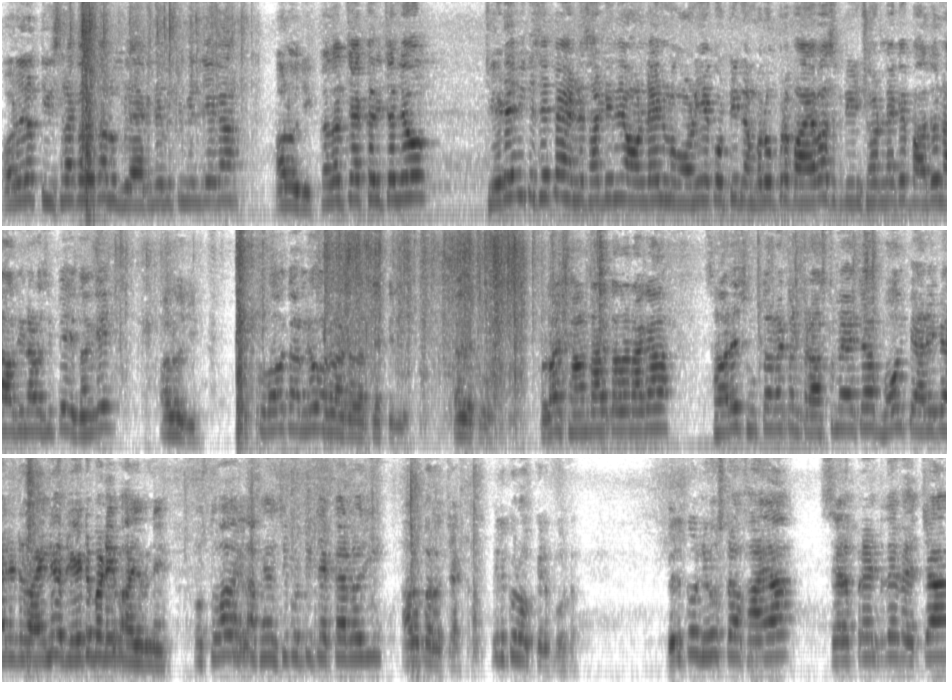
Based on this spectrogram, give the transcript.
ਔਰ ਇਹਦਾ ਤੀਸਰਾ ਕਲਰ ਤੁਹਾਨੂੰ ਬਲੈਕ ਦੇ ਵਿੱਚ ਮਿਲ ਜਾਏਗਾ। ਆ ਲਓ ਜੀ ਕਲਰ ਚੈੱਕ ਕਰੀ ਚੱਲਿਓ। ਜਿਹੜੇ ਵੀ ਕਿਸੇ ਭੈਣ ਨੇ ਸਾਡੀ ਨੇ ਆਨਲਾਈਨ ਮੰਗਾਉਣੀ ਹੈ, ਕੋਟੀ ਨੰਬਰ ਉੱਪਰ ਪਾਇਆ ਵਾ ਸਕਰੀਨਸ਼ਾਟ ਲੈ ਕੇ ਪਾ ਦਿਓ, ਨਾਲ ਦੀ ਨਾਲ ਅਸੀਂ ਭੇਜ ਦਾਂਗੇ। ਆ ਲਓ ਜੀ, ਉਸ ਤੋਂ ਬਾਅਦ ਕਰ ਲਿਓ ਅਗਲਾ ਕਲਰ ਚੈੱਕ ਜੀ। ਇਹ ਦੇਖੋ, ਬੜਾ ਸ਼ਾਨਦਾਰ ਕਲਰ ਹੈਗਾ। ਸਾਰੇ ਸੂਟਾਂ ਦਾ ਕੰਟਰਾਸਟ ਮੈਚ ਆ, ਬਹੁਤ ਪਿਆਰੇ ਪਿਆਰੇ ਡਿਜ਼ਾਈਨ ਨੇ ਰੇਟ ਬੜੇ ਵਾਜਬ ਨੇ। ਉਸ ਤੋਂ ਬਾਅਦ ਅਗਲਾ ਫੈਂਸੀ ਕੋਟੀ ਚੈੱਕ ਕਰ ਲਓ ਜੀ। ਆ ਲਓ ਕਰੋ ਚੈੱਕ ਬਿਲਕੁਲ ਓਕੇ ਰਿਪੋਰਟ ਬਿਲਕੁਲ ਨਿਊ ਸਟਫ ਆਇਆ ਸੈਲ ਪ੍ਰਿੰਟ ਦੇ ਵਿੱਚ ਆ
